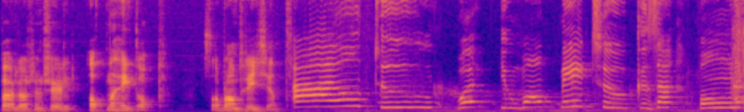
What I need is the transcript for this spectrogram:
Vaular sin skyld at den er hengt opp. Så da ble han frikjent. I'll do what you want me to, cause I wanna.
